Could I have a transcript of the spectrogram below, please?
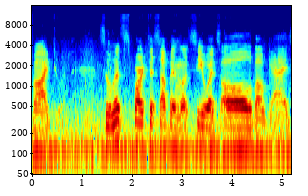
vibe to it. So let's spark this up and let's see what it's all about, guys.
